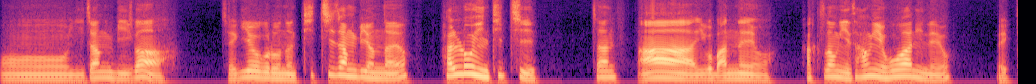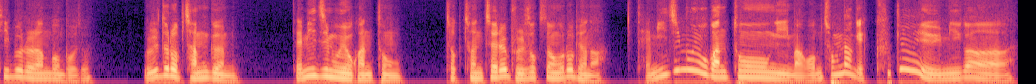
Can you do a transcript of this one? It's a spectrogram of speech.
어 이 장비가 제 기억으로는 티치 장비였나요? 할로윈 티치 짠 아 이거 맞네요 각성이 상위 호환이네요 액티브를 한번 보죠 울드롭 잠금 데미지 무효 관통 적 전체를 불속성으로 변화 데미지 무효 관통이 막 엄청나게 크게 의미가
